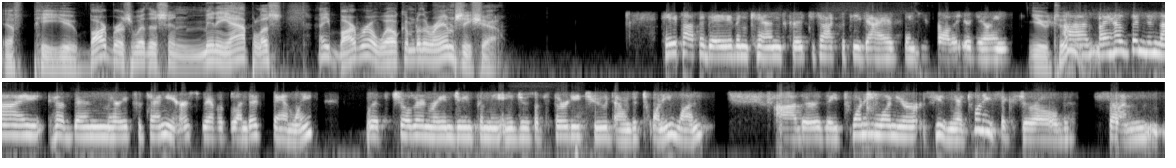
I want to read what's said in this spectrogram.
FPU. Barbara's with us in Minneapolis. Hey, Barbara, welcome to the Ramsey Show. Hey, Papa Dave and Ken. It's great to talk with you guys. Thank you for all that you're doing. You too. Uh, my husband and I have been married for 10 years. We have a blended family with children ranging from the ages of 32 down to 21. Uh, there is a 21 year, excuse me, a 26 year old son,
